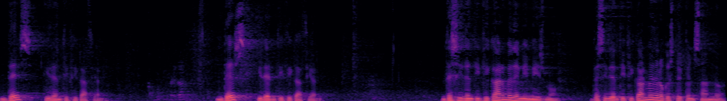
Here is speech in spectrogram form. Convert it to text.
desidentificación. Desidentificación desidentificarme de mí mismo, desidentificarme de lo que estoy pensando,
